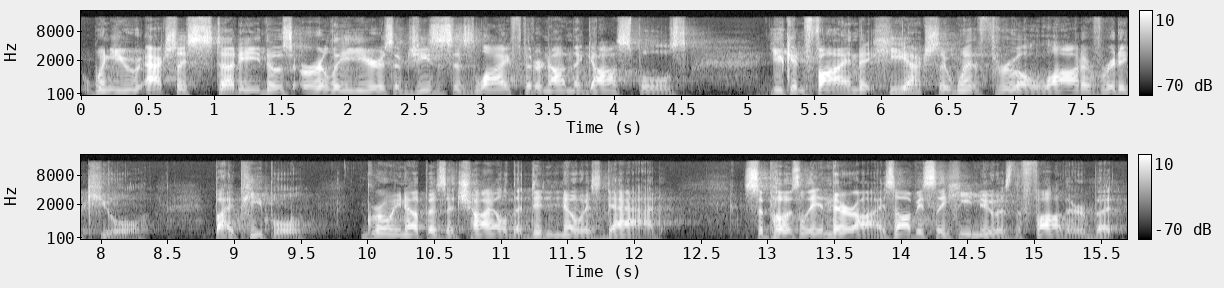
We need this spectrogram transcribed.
when you actually study those early years of Jesus' life that are not in the Gospels, you can find that he actually went through a lot of ridicule by people growing up as a child that didn't know his dad. Supposedly, in their eyes, obviously he knew as the father, but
